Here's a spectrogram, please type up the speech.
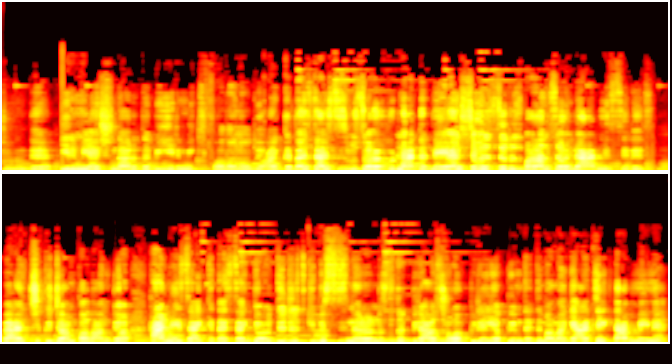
şimdi. 20 yaşında arada bir 22 falan oluyor. Arkadaşlar siz bu serverlerde ne yaşıyorsunuz bana söyler misiniz? Ben çıkacağım falan diyor. Her neyse arkadaşlar gördüğünüz gibi sizin aranızda da biraz roleplay yapayım dedim ama gerçekten beni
